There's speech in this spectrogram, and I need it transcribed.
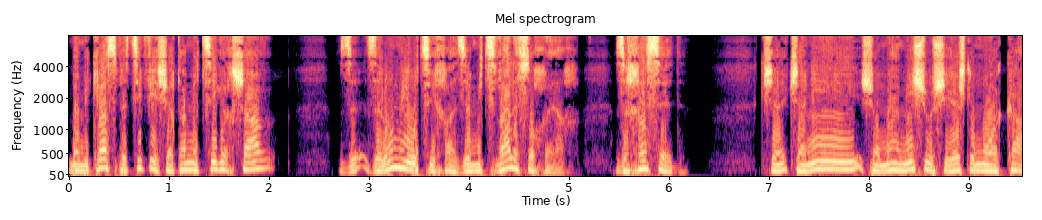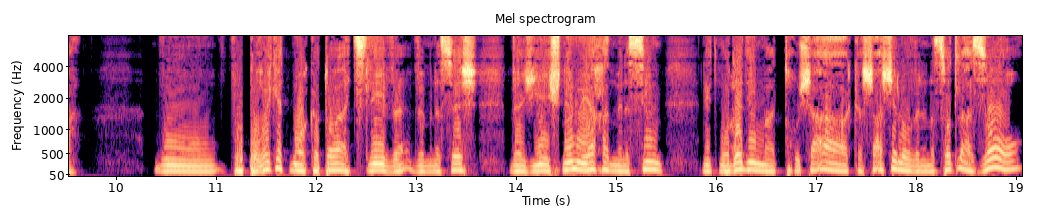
במקרה הספציפי שאתה מציג עכשיו, זה, זה לא מיעוט שיחה, זה מצווה לשוחח, זה חסד. כש, כשאני שומע מישהו שיש לו מועקה, והוא, והוא פורק את מועקתו אצלי ו, ומנסה, ושנינו יחד מנסים להתמודד עם התחושה הקשה שלו ולנסות לעזור,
